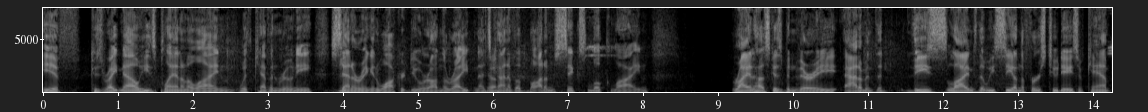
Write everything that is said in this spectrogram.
if because right now he's playing on a line with Kevin Rooney mm-hmm. centering and Walker Duehr on the right, and that's Yeah. kind of a bottom six look line. Ryan Huska has been very adamant that these lines that we see on the first two days of camp,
